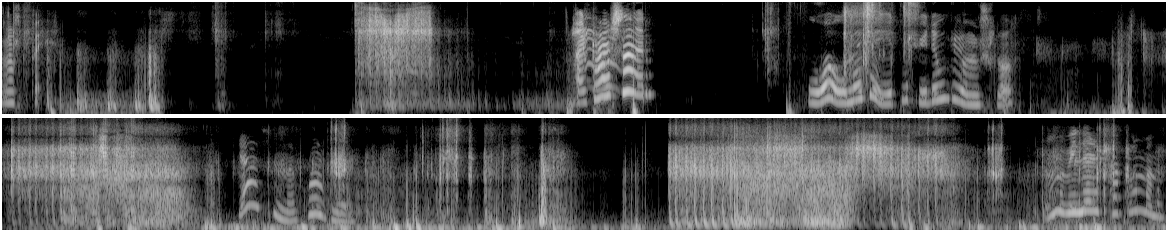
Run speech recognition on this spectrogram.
Ah be. Arkadaşlar. Oha o ne be 77 vuruyormuş la. Gelsinler korkmuyorum. Ama bilerek saklamadım.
